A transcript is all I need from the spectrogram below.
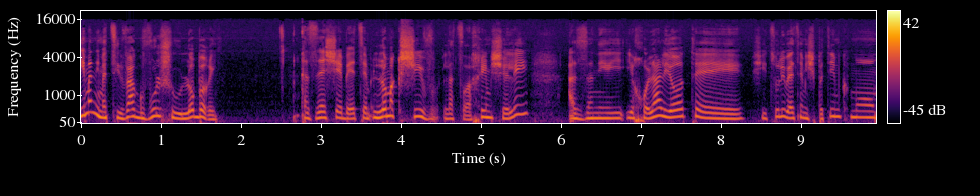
אם אני מציבה גבול שהוא לא בריא, כזה שבעצם לא מקשיב לצרכים שלי, אז אני יכולה להיות, אה, שיצאו לי בעצם משפטים כמו,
